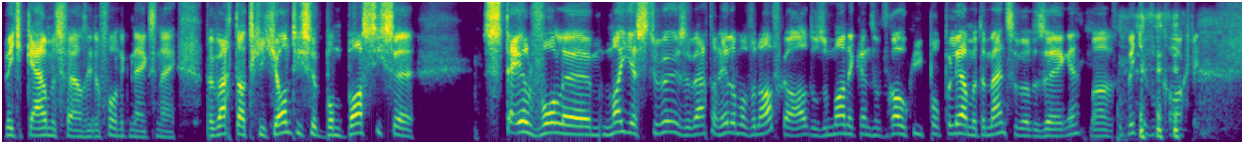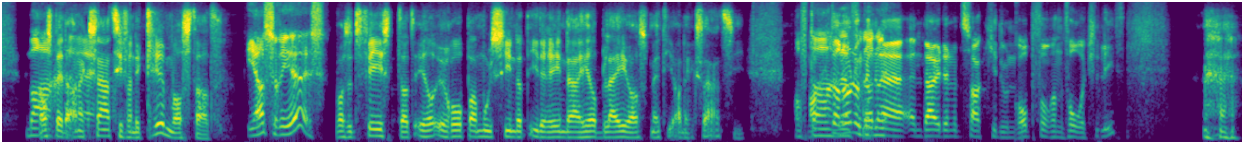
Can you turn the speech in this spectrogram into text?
beetje kermisversie. Dat vond ik niks, nee. Dan werd dat gigantische, bombastische, stijlvolle, majestueuze werd er helemaal van afgehaald. Door zijn manneke en zijn vrouw die populair met de mensen wilden zingen. Maar een beetje verkrachting. Maar, was bij de eh, annexatie van de Krim was dat. ja, serieus. Was het feest dat heel Europa moest zien dat iedereen daar heel blij was met die annexatie. Of Mag ik dan daar- ook nog een, eh, een duit in het zakje doen, Rob, voor een volkslied?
